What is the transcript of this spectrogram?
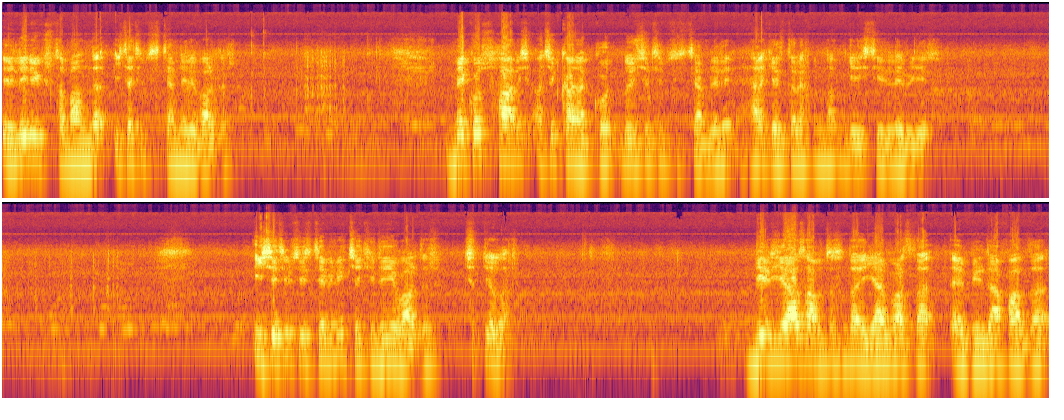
e, Linux tabanlı işletim sistemleri vardır. macOS hariç açık kaynak kodlu işletim sistemleri herkes tarafından geliştirilebilir. İşletim sisteminin çekirdeği vardır. Çıtlıyorlar. Bir cihaz hafızasında yer varsa e, birden fazla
